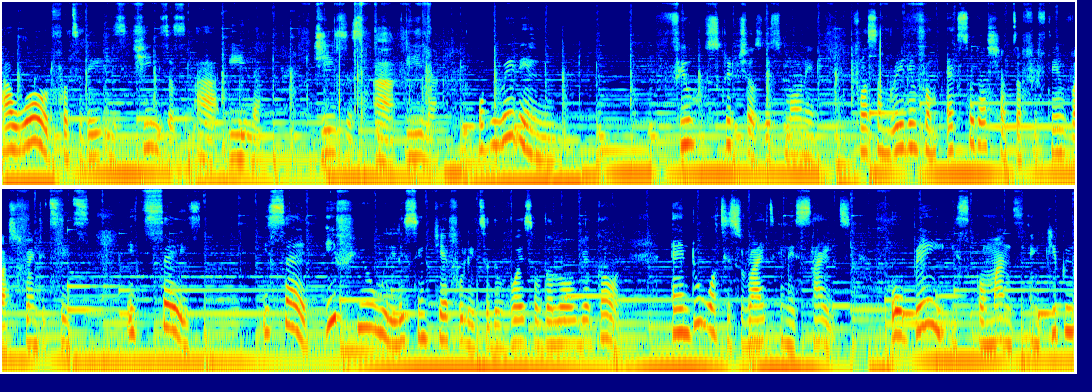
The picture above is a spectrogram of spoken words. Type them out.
Our word for today is Jesus our healer. Jesus our healer. We'll be reading few scriptures this morning. First, I'm reading from Exodus chapter 15, verse 26. It says, He said, If you will listen carefully to the voice of the Lord your God and do what is right in His sight, obeying His commands and keeping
